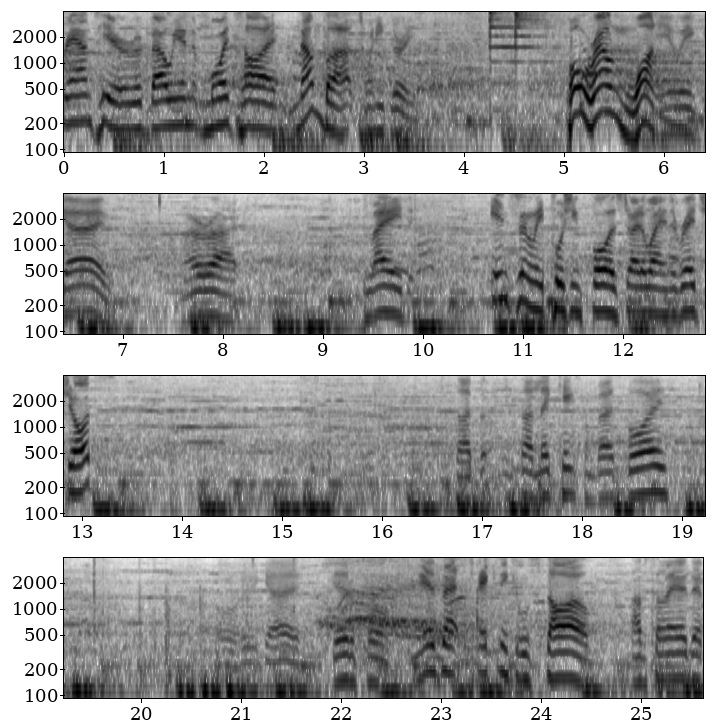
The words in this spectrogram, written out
rounds here. Rebellion Muay Thai number 23. For round one. Here we go. All right. Blade instantly pushing forward straight away in the red shorts. Inside, inside leg kicks from both boys. Oh, here we go. Beautiful. And there's that technical style of Soler, the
